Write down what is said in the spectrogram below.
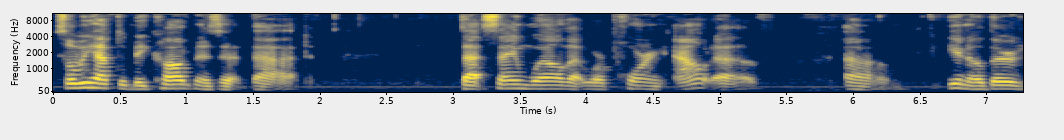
so we have to be cognizant that that same well that we're pouring out of, um, you know, there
